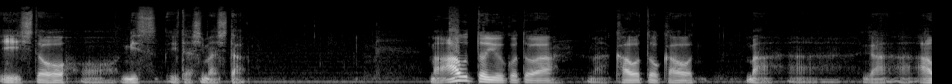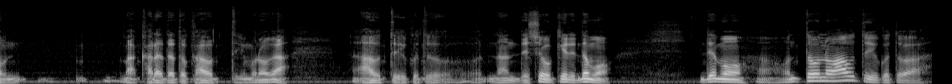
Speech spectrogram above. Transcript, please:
いい人をミスいたしました、まあ、会うということは、まあ、顔と顔、まあ、が合う、まあ、体と顔というものが合うということなんでしょうけれどもでも本当の会うということは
